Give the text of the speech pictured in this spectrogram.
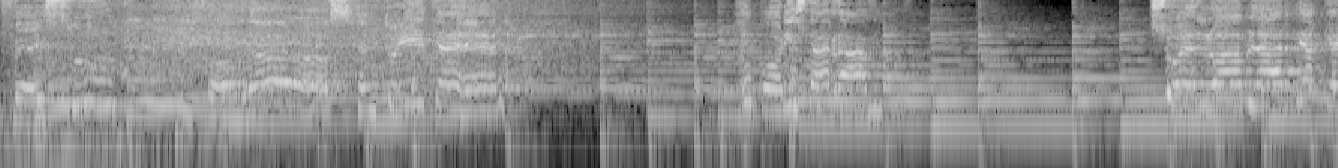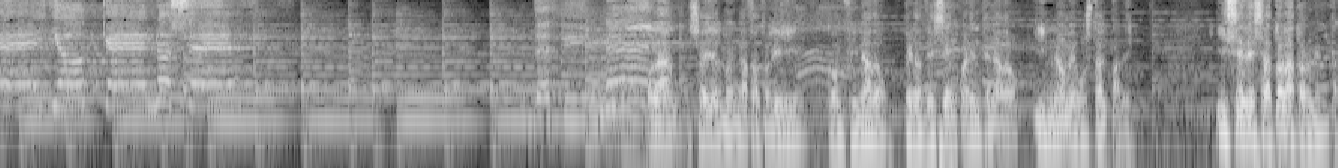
Facebook, en foros, en Twitter o por Instagram. Suelo hablar de aquello que no sé. Hola, soy el mangazo Torelli, confinado pero desencuarentenado y no me gusta el padre. Y se desató la tormenta.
